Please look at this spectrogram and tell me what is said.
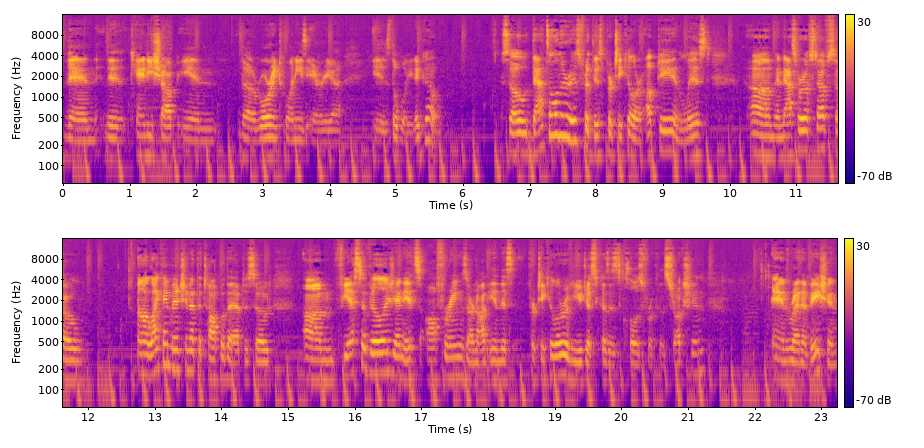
then the candy shop in the Roaring Twenties area is the way to go. So that's all there is for this particular update and list um, and that sort of stuff. So, uh, like I mentioned at the top of the episode, um, Fiesta Village and its offerings are not in this particular review just because it's closed for construction and renovation.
